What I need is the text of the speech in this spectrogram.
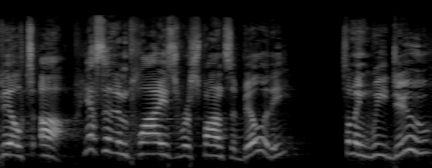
built up. Yes, it implies responsibility, something we do.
